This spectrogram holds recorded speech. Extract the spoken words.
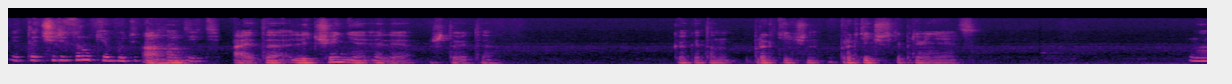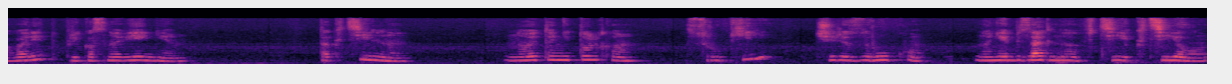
Это через руки будет Ага. уходить. А это лечение или что это? Как это практично, практически применяется? Говорит прикосновением, тактильно. Но это не только с руки, через руку, но не обязательно в те, к телу,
